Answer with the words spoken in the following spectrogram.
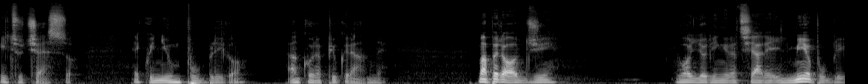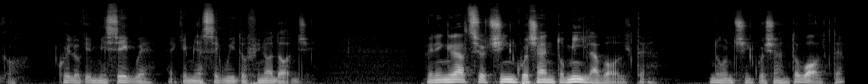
il successo e quindi un pubblico ancora più grande. Ma per oggi voglio ringraziare il mio pubblico, quello che mi segue e che mi ha seguito fino ad oggi. Vi ringrazio 500.000 volte, non 500 volte,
